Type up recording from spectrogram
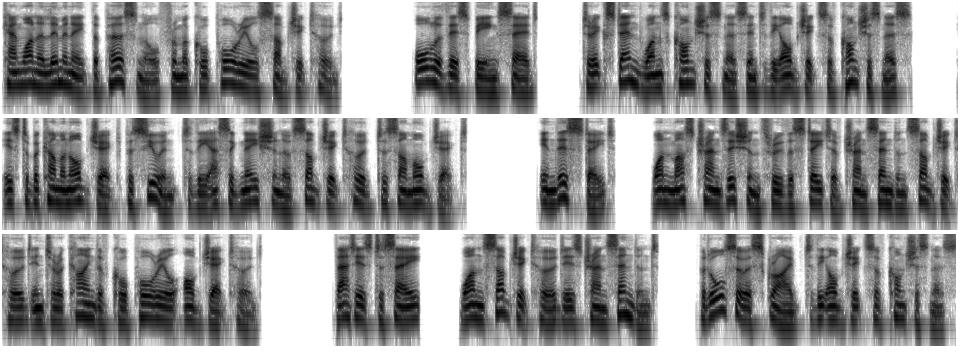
can one eliminate the personal from a corporeal subjecthood. All of this being said, to extend one's consciousness into the objects of consciousness, is to become an object pursuant to the assignation of subjecthood to some object. In this state, one must transition through the state of transcendent subjecthood into a kind of corporeal objecthood. That is to say, one's subjecthood is transcendent, but also ascribed to the objects of consciousness.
